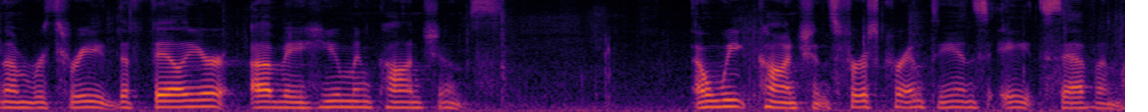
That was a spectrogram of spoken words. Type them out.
number three the failure of a human conscience. a weak conscience. 1 Corinthians 8 7.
